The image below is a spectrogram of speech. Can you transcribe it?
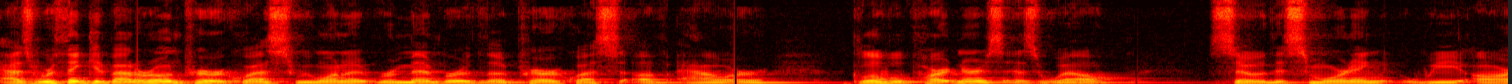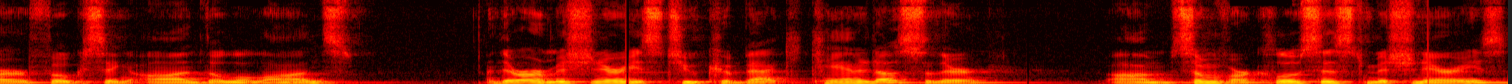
As we're thinking about our own prayer requests, we want to remember the prayer requests of our global partners as well. So this morning, we are focusing on the Lalondes. There are missionaries to Quebec, Canada, so they're um, some of our closest missionaries,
